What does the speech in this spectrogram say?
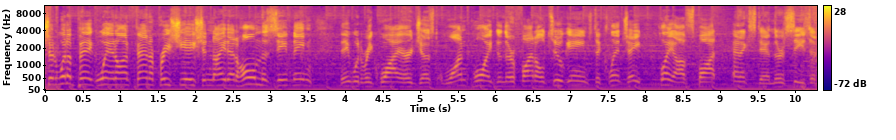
Should Winnipeg win on Fan Appreciation Night at home this evening, they would require just one point in their final two games to clinch a playoff spot and extend their season.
